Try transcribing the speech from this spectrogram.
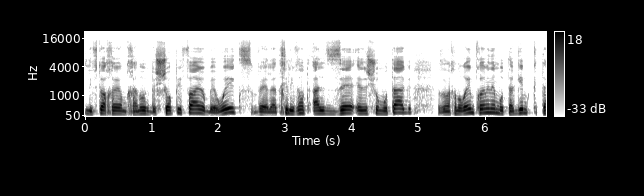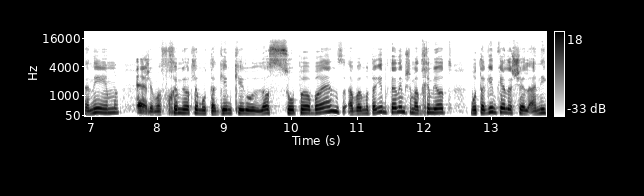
לפתוח היום חנות בשופיפיי או בוויקס ולהתחיל לבנות על זה איזשהו מותג, אז אנחנו רואים כל מיני מותגים קטנים כן. שהם הופכים להיות למותגים כאילו לא סופר ברנדס, אבל מותגים קטנים שמתחילים להיות מותגים כאלה של אני,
